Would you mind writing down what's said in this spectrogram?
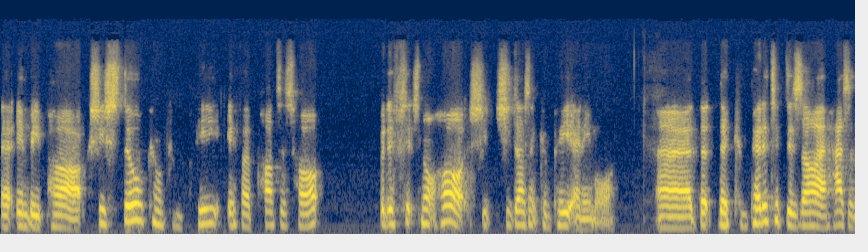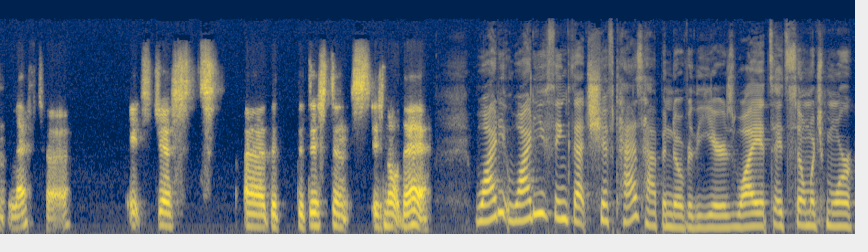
at Inbee Park, she still can compete if her putt is hot, but if it's not hot, she, she doesn't compete anymore. Uh, the, the competitive desire hasn't left her. It's just uh, the, the distance is not there. Why do why do you think that shift has happened over the years? Why it's it's so much more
